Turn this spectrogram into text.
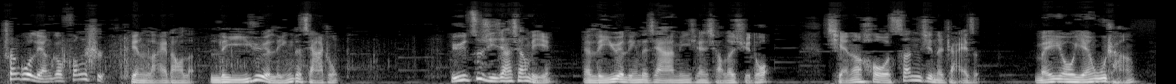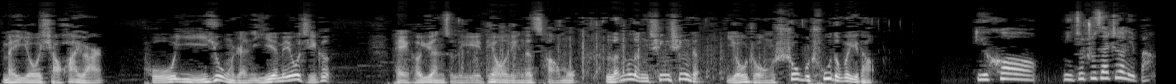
穿过两个方式，便来到了李月玲的家中。与自己家相比，李月玲的家明显小了许多。前后三进的宅子，没有演武场，没有小花园，仆役佣人也没有几个。配合院子里凋零的草木，冷冷清清的，有种说不出的味道。以后你就住在这里吧。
